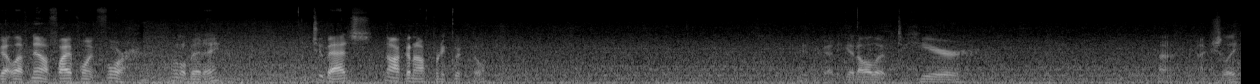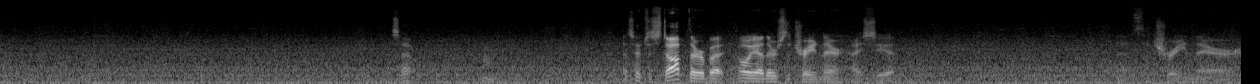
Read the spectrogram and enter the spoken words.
Got left now? 5.4. A little bit, eh? Too bad. It's knocking off pretty quick, though. Okay, we got to get all up to here. Huh, actually. Is that... Hmm. Let's have to stop there, but... Oh, yeah, there's the train there. I see it. That's the train there.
